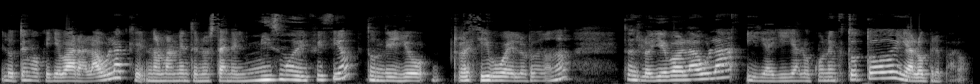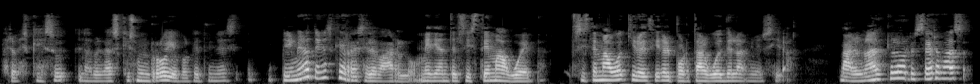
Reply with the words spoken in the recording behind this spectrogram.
lo tengo que llevar al aula, que normalmente no está en el mismo edificio donde yo recibo el ordenador. Entonces lo llevo al aula y allí ya lo conecto todo y ya lo preparo. Pero es que eso, la verdad es que es un rollo porque tienes, primero tienes que reservarlo mediante el sistema web. Sistema web quiero decir el portal web de la universidad. Vale, una vez que lo reservas,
